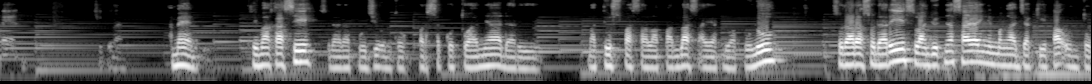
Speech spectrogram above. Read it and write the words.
Amin. Amin. Terima kasih saudara puji untuk persekutuannya dari Matius pasal 18 ayat 20. Saudara-saudari, selanjutnya saya ingin mengajak kita untuk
